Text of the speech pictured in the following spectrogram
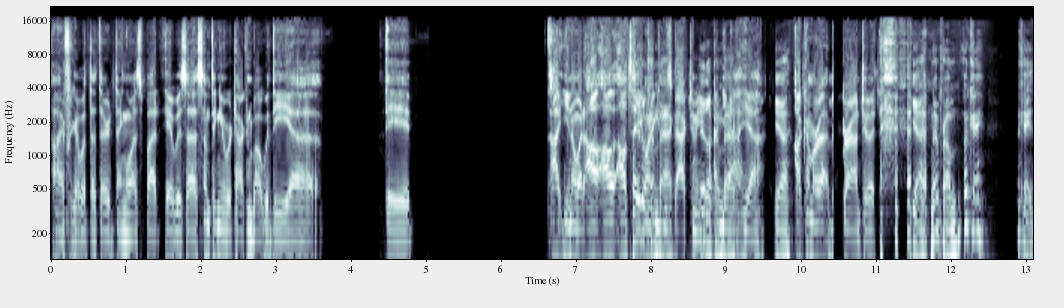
I forget what the third thing was, but it was uh, something you were talking about with the uh, the. Uh, you know what? I'll I'll, I'll tell It'll you when come it comes back. back, to me. It'll come yeah, back. Yeah, Yeah, I'll come right back around to it. yeah, no problem. Okay, okay.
